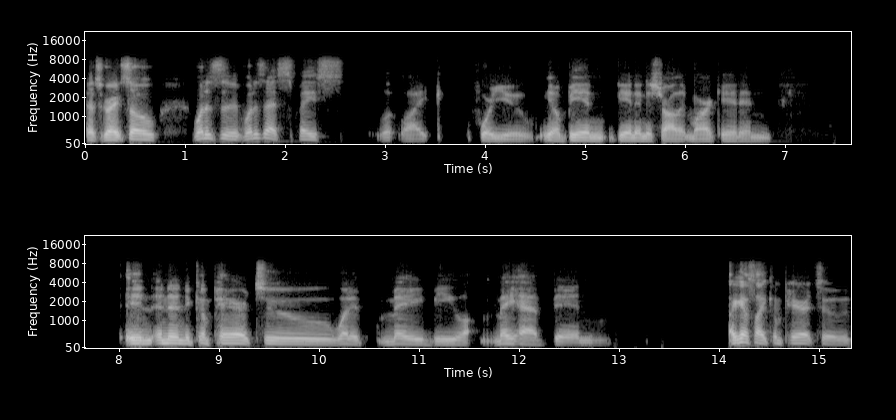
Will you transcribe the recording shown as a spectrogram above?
That's great. So, what is the what does that space look like for you? You know, being being in the Charlotte market and and and then to compare to what it may be may have been i guess like compare it to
